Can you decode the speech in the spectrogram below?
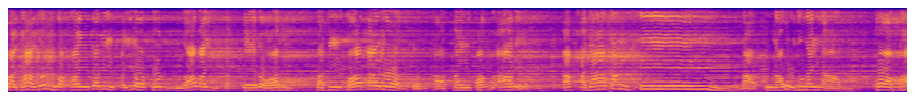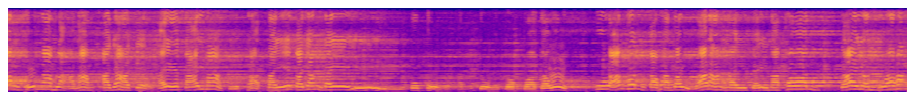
ประชาชนบวกไทยบ่มีไผหลอกคนเหลือไว้ตั้งแต่ดอน บัดนี้ขอก้าวย้อนตนขาดในของพาเด่นกับพญาทั้งทีนาคูเนาอยู่ในน้ำพร้อมห้องทุนงามหลานางพญาแก้วไอ้ตายมาเกิดชาติไหนก็ยังได้โกโก้ขันโตตองบ่เจ้าผู้หวังคนกับพันเบาว่านางไงใจนครกายยนต์บัวพัง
